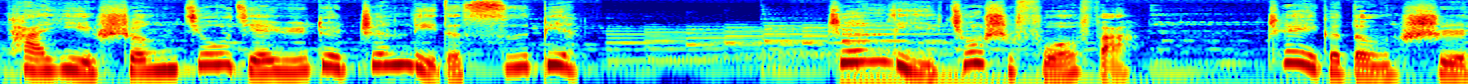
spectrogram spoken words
他一生纠结于对真理的思辨，真理就是佛法，这个等式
